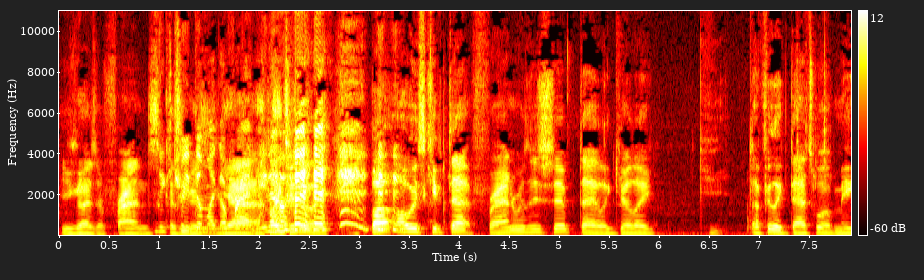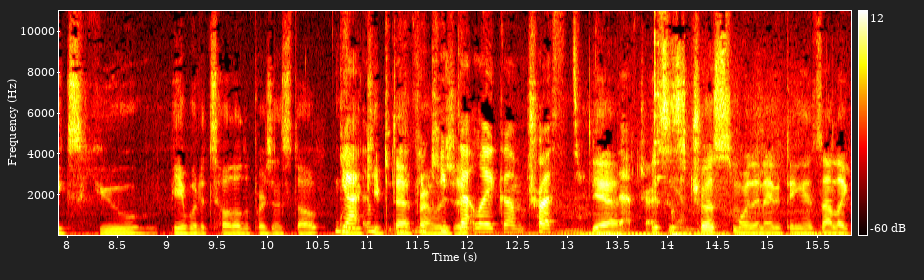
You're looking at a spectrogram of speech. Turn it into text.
you guys are friends. Like, treat you them like a friend, you know? them like- but always keep that friend relationship that like you're like. I feel like that's what makes you be able to tell the other person stuff. yeah, you keep that you friend keep relationship. that like um trust. yeah, that trust, it's just yeah. trust more than anything. It's not like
